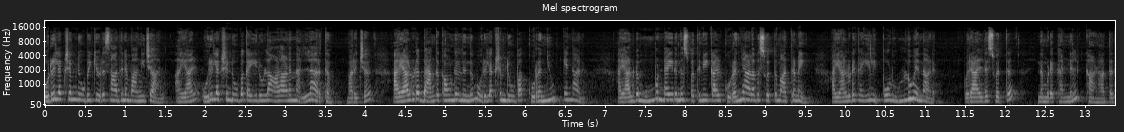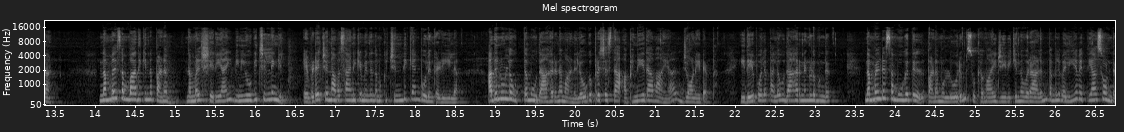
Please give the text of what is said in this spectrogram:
ഒരു ലക്ഷം രൂപയ്ക്ക് ഒരു സാധനം വാങ്ങിച്ചാൽ അയാൾ ഒരു ലക്ഷം രൂപ കയ്യിലുള്ള ആളാണെന്നല്ല അർത്ഥം. മറിച്ച് അയാളുടെ ബാങ്ക് അക്കൗണ്ടിൽ നിന്നും ഒരു ലക്ഷം രൂപ കുറഞ്ഞു എന്നാണ്. അയാളുടെ മുമ്പുണ്ടായിരുന്ന സ്വത്തിനേക്കാൾ കുറഞ്ഞ അളവ് സ്വത്ത് മാത്രമേ അയാളുടെ കയ്യിൽ ഇപ്പോൾ ഉള്ളൂ എന്നാണ്. ഒരാളുടെ സ്വത്ത് നമ്മുടെ കണ്ണിൽ കാണാത്തതാണ്. നമ്മൾ സമ്പാദിക്കുന്ന പണം നമ്മൾ ശരിയായി വിനിയോഗിച്ചില്ലെങ്കിൽ എവിടെ ചെന്ന് അവസാനിക്കുമെന്ന് നമുക്ക് ചിന്തിക്കാൻ പോലും കഴിയില്ല. അതിനുള്ള ഉത്തമ ഉദാഹരണമാണ് ലോകപ്രശസ്ത അഭിനേതാവായ ജോണി ഡെപ്പ്. ഇതേപോലെ പല ഉദാഹരണങ്ങളുമുണ്ട്. നമ്മളുടെ സമൂഹത്തിൽ പണമുള്ളവരും സുഖമായി ജീവിക്കുന്ന ഒരാളും തമ്മിൽ വലിയ വ്യത്യാസമുണ്ട്.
